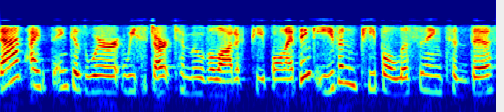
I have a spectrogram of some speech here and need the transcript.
that I think is where we start to move a lot of people. And I think even people listening to this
